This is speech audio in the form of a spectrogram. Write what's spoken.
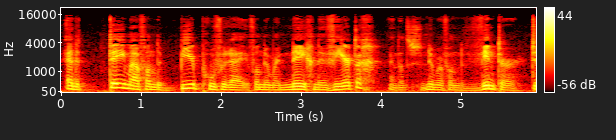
En het thema van de bierproeverij van nummer 49, en dat is het nummer van winter 2020-2021.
